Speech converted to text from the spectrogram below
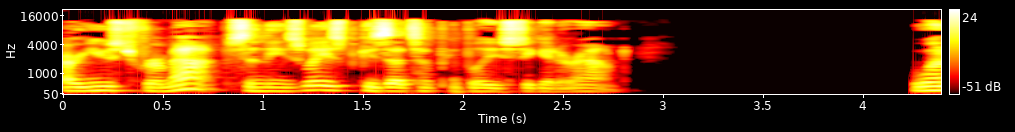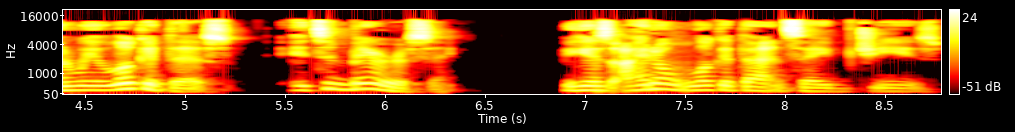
are used for maps in these ways because that's how people used to get around. When we look at this, it's embarrassing because I don't look at that and say, geez,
